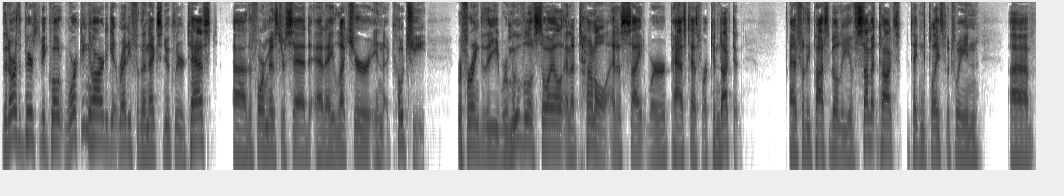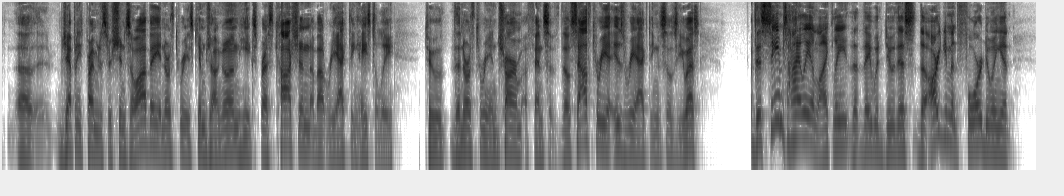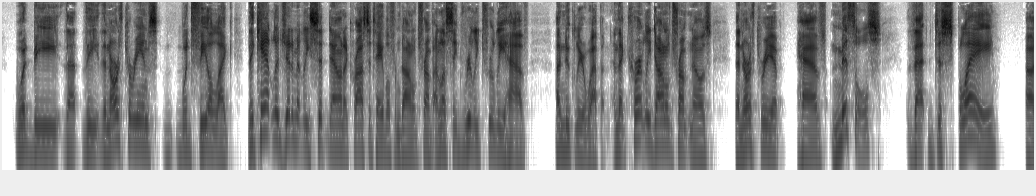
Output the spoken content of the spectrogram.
The North appears to be quote working hard to get ready for the next nuclear test. Uh, the foreign minister said at a lecture in Kochi referring to the removal of soil in a tunnel at a site where past tests were conducted. As for the possibility of summit talks taking place between uh, uh, Japanese Prime Minister Shinzo Abe and North Korea's Kim Jong un, he expressed caution about reacting hastily to the North Korean charm offensive. Though South Korea is reacting, and so is the U.S., this seems highly unlikely that they would do this. The argument for doing it would be that the, the North Koreans would feel like they can't legitimately sit down across the table from Donald Trump unless they really truly have a nuclear weapon. And that currently Donald Trump knows that North Korea have missiles that display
